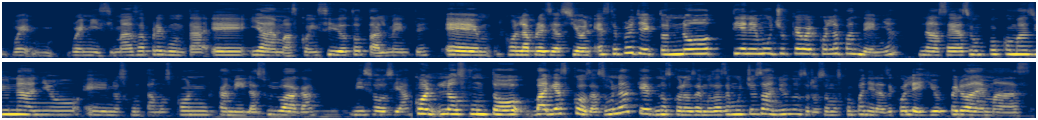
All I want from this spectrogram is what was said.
bu- buenísima esa pregunta eh, y además coincido totalmente eh, con la apreciación. Este proyecto no tiene mucho que ver con la pandemia, nace hace un poco más de un año, eh, nos juntamos con Camila Zuluaga, mi socia, con, nos juntó varias cosas. Una, que nos conocemos hace muchos años, nosotros somos compañeras de colegio, pero además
